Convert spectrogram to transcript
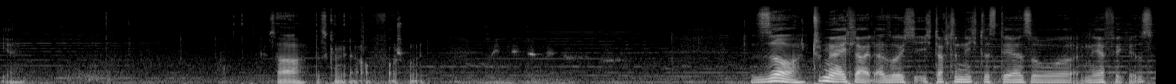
hier hin. So, das können wir auch vorspulen. So, tut mir echt leid. Also ich, ich dachte nicht, dass der so nervig ist.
